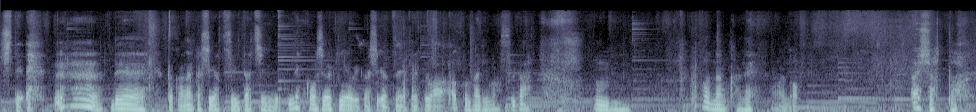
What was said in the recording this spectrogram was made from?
して、で、とかなんか4月1日にね、今週の金曜日か4月1日でわーっとなりますが、うん。まあなんかね、あの、よいしょっと。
